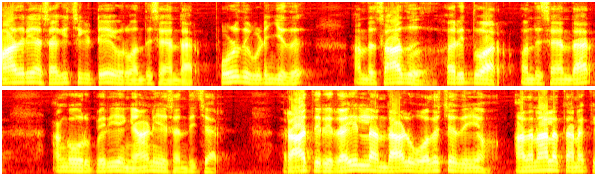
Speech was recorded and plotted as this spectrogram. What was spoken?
மாதிரியாக சகிச்சுக்கிட்டே இவர் வந்து சேர்ந்தார். பொழுது விடிஞ்சது. அந்த சாது ஹரித்வார் வந்து சேர்ந்தார். அங்கே ஒரு பெரிய ஞானியை சந்தித்தார் ராத்திரி ரயிலில் அந்த ஆள் உதைச்சதையும் அதனால் தனக்கு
